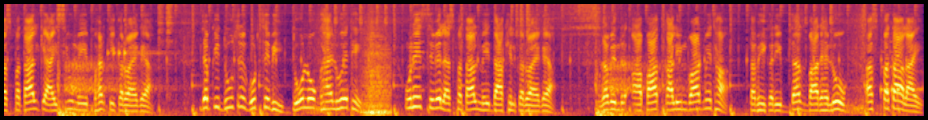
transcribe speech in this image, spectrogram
अस्पताल के आईसीयू में भर्ती करवाया गया। जबकि दूसरे गुट से भी दो लोग घायल हुए थे। उन्हें सिविल अस्पताल में दाखिल करवाया गया। रविंद्र आपातकालीन वार्ड में था। तभी करीब 10-12 लोग अस्पताल आए।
